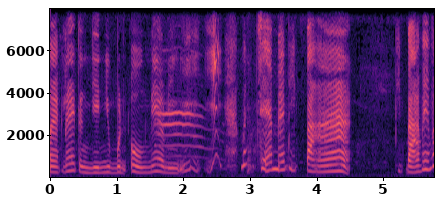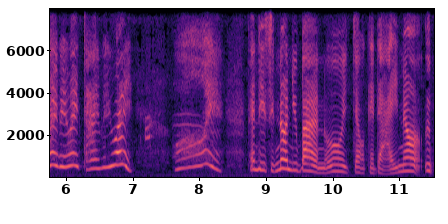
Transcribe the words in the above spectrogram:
มากเลยต้องยืนอยู่บนโอ่งแนวนี้มันแฉะแหมพี่ปาพี่ปาไปไว้ไปไว้ทายไปไว้โอ้ย แทนที่สินอนอยู่บ้าน โอ้ย เจ้ากระไดเนาะอึบ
